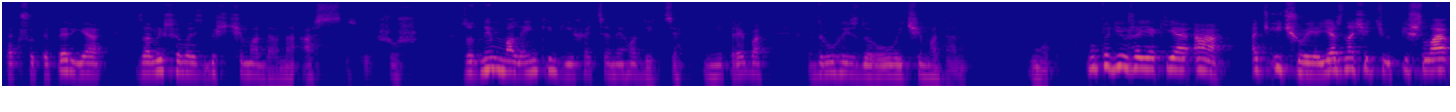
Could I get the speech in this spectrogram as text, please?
Так що тепер я залишилась без чемодана. А що ж, з одним маленьким їхати це не годиться. Мені треба другий здоровий чемодан. От. Ну тоді вже як я. А, а і що я? Я, значить, пішла,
